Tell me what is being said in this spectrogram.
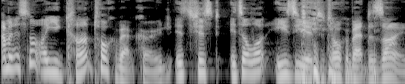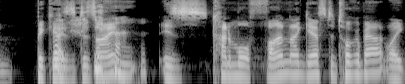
I mean, it's not like you can't talk about code. It's just it's a lot easier to talk about design because design is kind of more fun, I guess, to talk about. Like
